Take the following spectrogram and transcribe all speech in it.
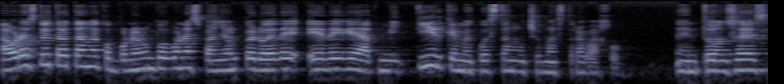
Ahora estoy tratando de componer un poco en español, pero he de, he de admitir que me cuesta mucho más trabajo. Entonces,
